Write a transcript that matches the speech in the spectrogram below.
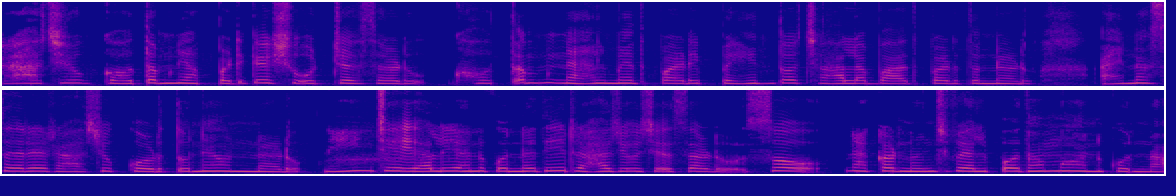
రాజు గౌతమ్ని అప్పటికే షూట్ చేశాడు. గౌతమ్ నేల మీద పడి పెయిన్తో చాలా బాధపడుతున్నాడు. అయినా సరే రాజు కొడుతూనే ఉన్నాడు. నేను చేయాలి అనుకున్నది రాజు చేశాడు. సో నేను అక్కడి నుంచి వెళ్ళిపోదాము అనుకున్నా.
